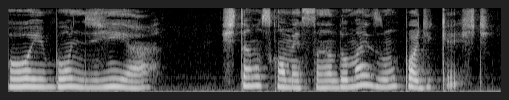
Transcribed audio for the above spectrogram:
Oi, bom dia. Estamos começando mais um podcast.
